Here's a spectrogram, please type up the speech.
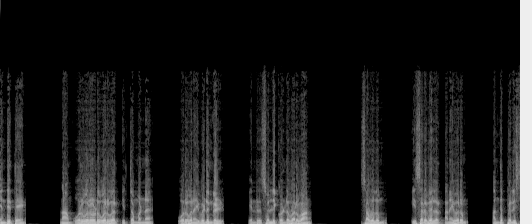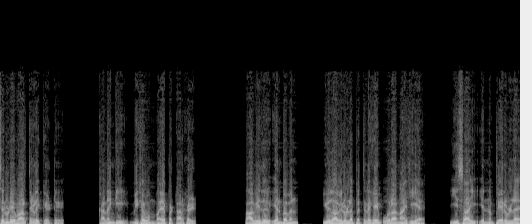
நிந்தித்தேன். நாம் ஒருவரோடு ஒருவர் யுத்தம் பண்ண ஒருவனை விடுங்கள் என்று சொல்லிக்கொண்டு வருவான். சவுலும் இஸ்ரவேலர் அனைவரும் அந்த பெலிஸ்தனுடைய வார்த்தைகளை கேட்டு கலங்கி மிகவும் பயப்பட்டார்கள். தாவீது என்பவன் யூதாவிலுள்ள பெத்தலகேம் ஊரானாகிய ஈசாய் என்னும் பேருள்ள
